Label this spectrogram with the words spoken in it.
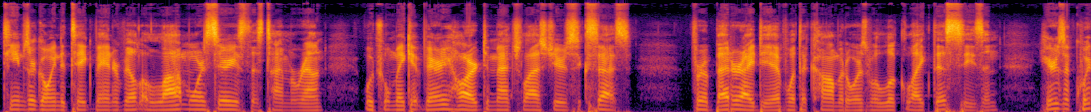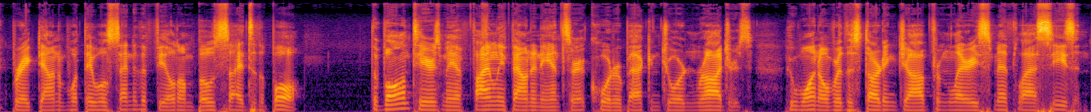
Teams are going to take Vanderbilt a lot more serious this time around, which will make it very hard to match last year's success. For a better idea of what the Commodores will look like this season, here's a quick breakdown of what they will send to the field on both sides of the ball. The Volunteers may have finally found an answer at quarterback in Jordan Rodgers, who won over the starting job from Larry Smith last season.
